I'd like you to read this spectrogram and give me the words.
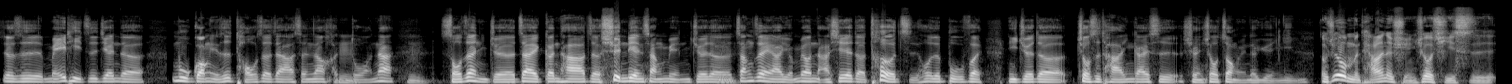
就是媒体之间的目光也是投射在他身上很多。那守正，你觉得在跟他的训练上面，你觉得张振雅有没有哪些的特质或者部分，你觉得就是他应该是选秀状元的原因？我觉得我们台湾的选秀其实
